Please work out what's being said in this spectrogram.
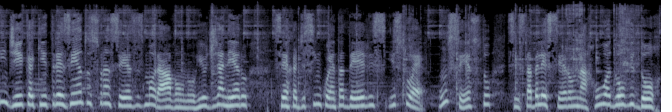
indica que 300 franceses moravam no Rio de Janeiro. Cerca de 50 deles, isto é, um sexto, se estabeleceram na Rua do Ouvidor,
